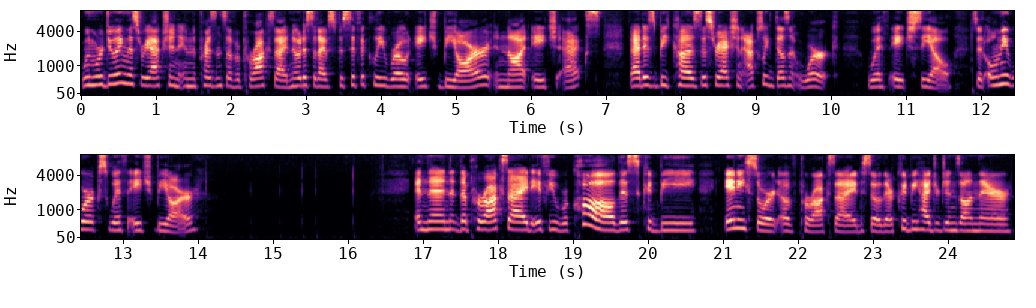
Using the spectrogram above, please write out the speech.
When we're doing this reaction in the presence of a peroxide, notice that I've specifically wrote HBr and not HX. That is because this reaction actually doesn't work with HCl. So it only works with HBr. And then the peroxide, if you recall, this could be any sort of peroxide. So there could be hydrogens on there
